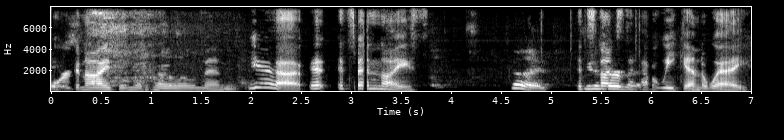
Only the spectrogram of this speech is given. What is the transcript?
organizing at home and yeah, it, it's been nice. Good. It's nice to it. have a weekend away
